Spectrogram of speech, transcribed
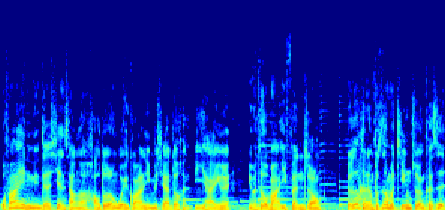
我发现你在现场啊好多人围观，你们现在都很厉害，因为你们都有办法一分钟，有时候可能不是那么精准，可是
